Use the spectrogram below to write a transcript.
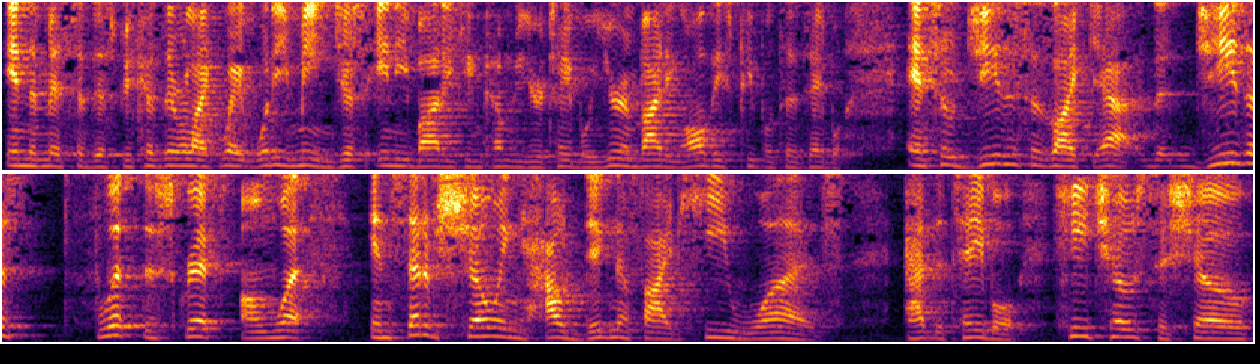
in the midst of this because they were like, wait, what do you mean just anybody can come to your table? You're inviting all these people to the table. And so Jesus is like, yeah, the, Jesus flipped the script on what, instead of showing how dignified he was at the table, he chose to show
